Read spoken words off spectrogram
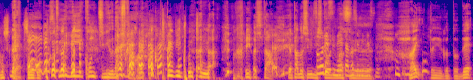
もしくはその後。2B コンチニューなんですか、これ。2B コンチニュー。りました。いや、楽しみにしております。はい、ということで、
